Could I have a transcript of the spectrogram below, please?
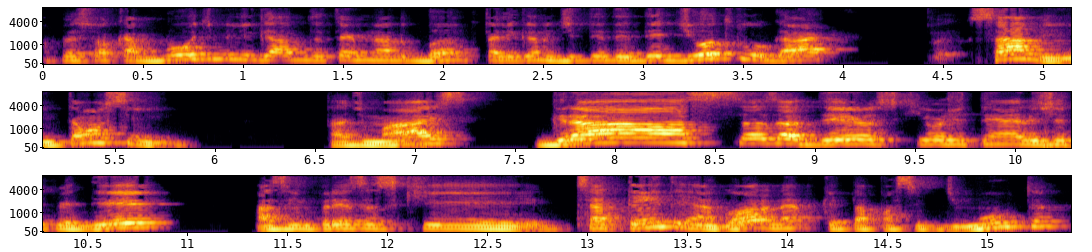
A pessoa acabou de me ligar de determinado banco, está ligando de DDD de outro lugar, sabe? Então, assim, tá demais. Graças a Deus que hoje tem a LGPD, as empresas que se atendem agora, né, porque está passivo de multa,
